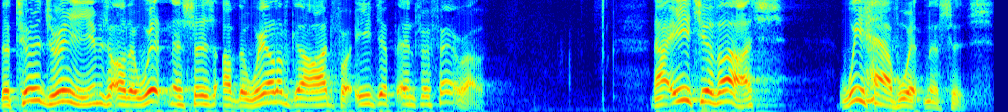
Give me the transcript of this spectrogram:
The two dreams are the witnesses of the will of God for Egypt and for Pharaoh. Now, each of us, we have witnesses.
